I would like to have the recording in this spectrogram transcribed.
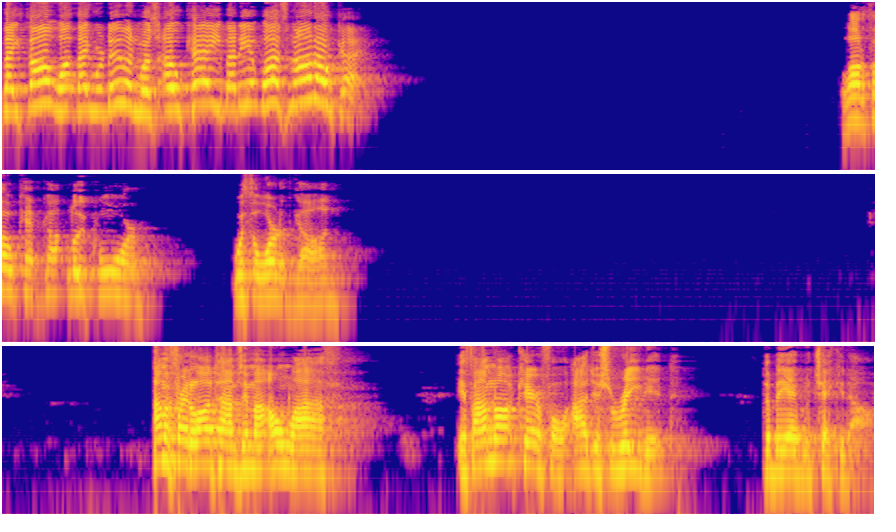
They thought what they were doing was okay, but it was not okay. A lot of folk have got lukewarm with the Word of God. I'm afraid a lot of times in my own life, if I'm not careful, I just read it to be able to check it off.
